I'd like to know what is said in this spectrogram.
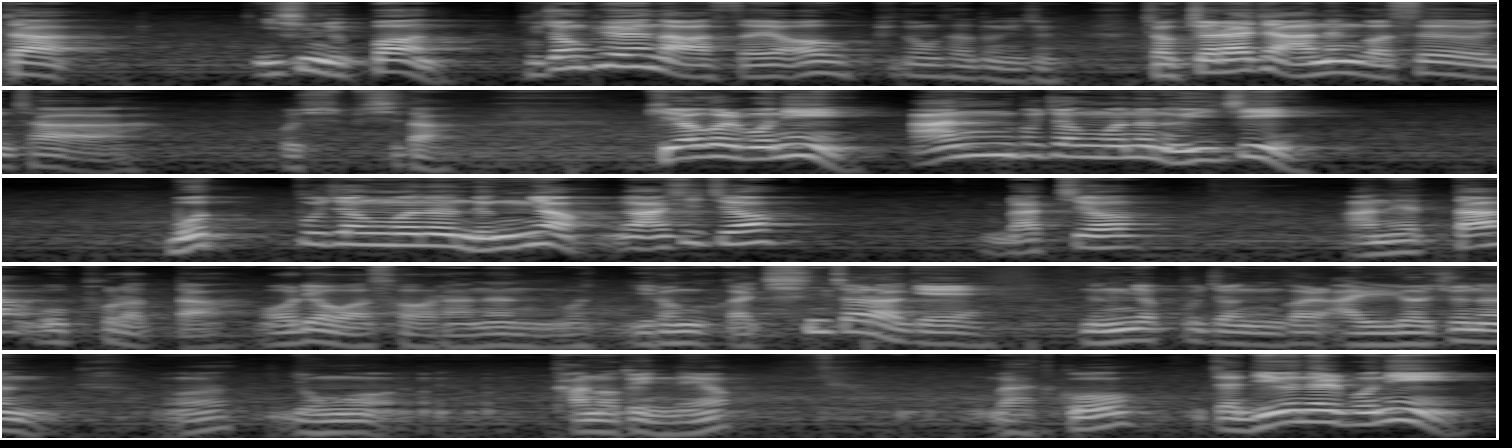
자 26번 부정 표현 나왔어요. 어우 피동사동 이죠. 적절하지 않은 것은 자 보십시다. 기억을 보니 안 부정문은 의지, 못 부정문은 능력 아시죠? 맞죠? 안 했다, 못 풀었다, 어려워서라는 뭐 이런 것까지 친절하게 능력 부정인 걸 알려주는 어, 용어 단어도 있네요. 맞고 자 니은을 보니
